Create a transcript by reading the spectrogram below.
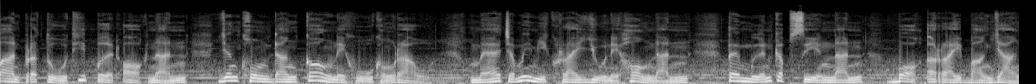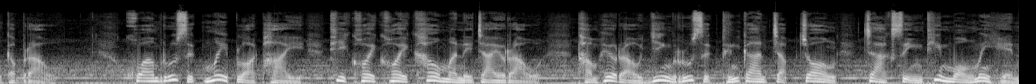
บานประตูที่เปิดออกนั้น ยังคงดังก้องในหูของเรา แม้จะไม่มีใครอยู่ในห้องนั้น แต่เหมือนกับเสียงนั้นบอกอะไรบางอย่างกับเรา ความรู้สึกไม่ปลอดภัยที่ค่อยๆเข้ามาในใจเราทำให้เรายิ่งรู้สึกถึงการจับจ้องจากสิ่งที่มองไม่เห็น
